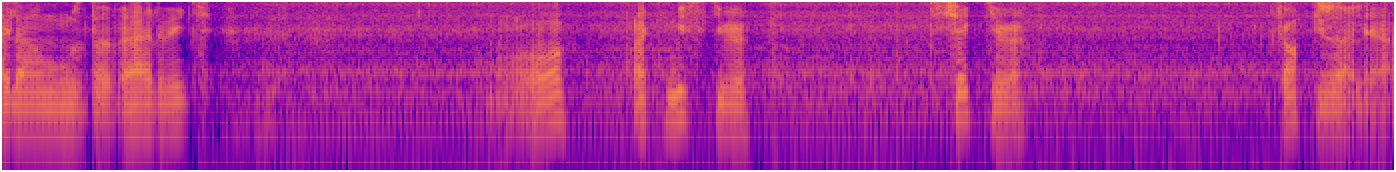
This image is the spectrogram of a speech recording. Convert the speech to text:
Selamımızı da verdik. Oh, bak mis gibi. Çiçek gibi. Çok güzel ya.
